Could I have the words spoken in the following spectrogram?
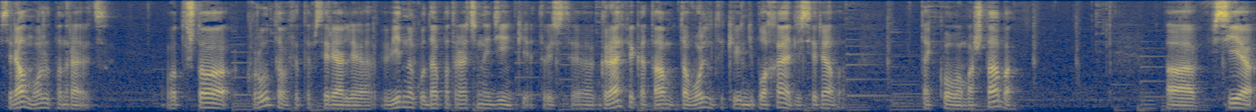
сериал может понравиться. Вот что круто в этом сериале, видно, куда потрачены деньги. То есть, э, графика там довольно-таки неплохая для сериала такого масштаба. А, все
